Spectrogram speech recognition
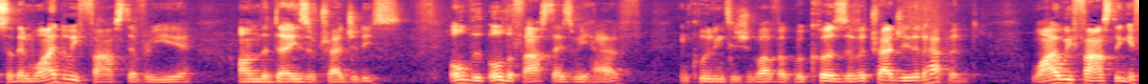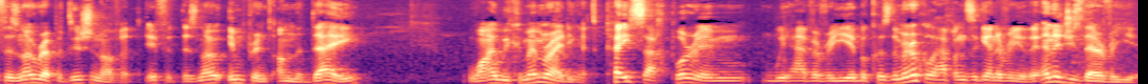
So then why do we fast every year on the days of tragedies? All the, all the fast days we have, including Tisha B'Av, because of a tragedy that happened. Why are we fasting if there's no repetition of it? If it, there's no imprint on the day, why are we commemorating it? Pesach, Purim, we have every year because the miracle happens again every year. The energy is there every year.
